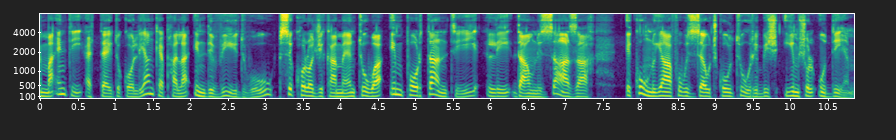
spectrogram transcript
Imma inti qed tgħid ukoll li anke bħala individwu, psikoloġikament huwa importanti li dawn iż-żgħażagħ ikunu jafu ż-żewġ kulturi biex jimxu 'l quddiem.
